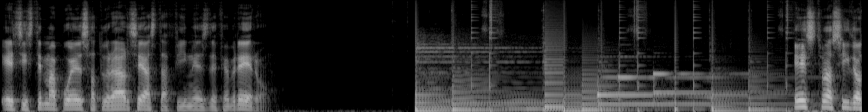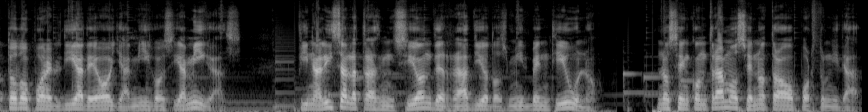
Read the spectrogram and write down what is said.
el sistema puede saturarse hasta fines de febrero. Esto ha sido todo por el día de hoy amigos y amigas. Finaliza la transmisión de Radio 2021. Nos encontramos en otra oportunidad.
